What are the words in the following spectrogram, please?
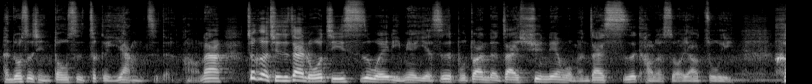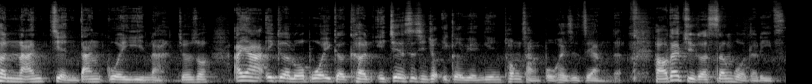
很多事情都是这个样子的，好，那这个其实，在逻辑思维里面也是不断的在训练我们在思考的时候要注意，很难简单归因呐，就是说，哎呀，一个萝卜一个坑，一件事情就一个原因，通常不会是这样的。好，再举个生活的例子，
